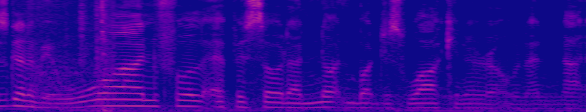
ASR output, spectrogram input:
This is gonna be one full episode of nothing but just walking around and not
